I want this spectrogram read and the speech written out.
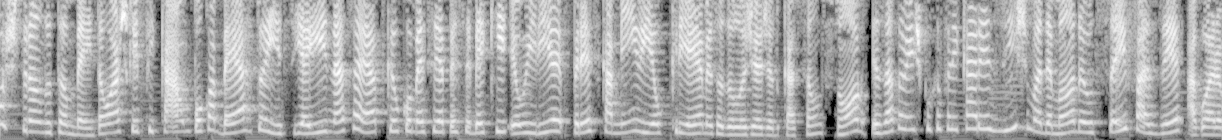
mostrando também. Então eu acho que ficar um pouco aberto a isso. E aí nessa época eu comecei a perceber que eu iria para esse caminho e eu criei a metodologia de educação de sono exatamente porque eu falei, cara, existe uma demanda, eu sei fazer. Agora,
